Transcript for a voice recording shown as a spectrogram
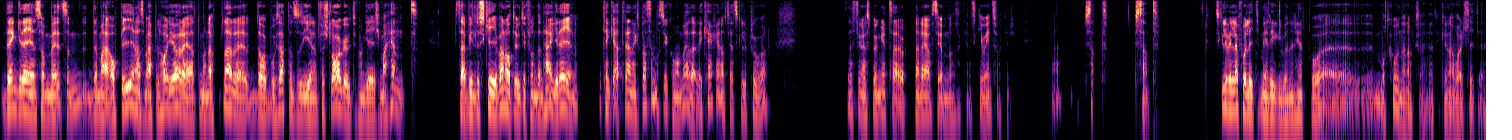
den grejen som, som de här API-erna som Apple har gör är att man öppnar eh, dagboksappen så ger den förslag utifrån grejer som har hänt. Så här, vill du skriva något utifrån den här grejen? Då tänker jag att träningspassen måste ju komma med där. Det kanske är något jag skulle prova. Nästa gång jag sprungit så här, öppna det och se om de kan skriva in saker. Ja, intressant. intressant. Skulle vilja få lite mer regelbundenhet på uh, motionen också. Jag tycker den har varit lite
